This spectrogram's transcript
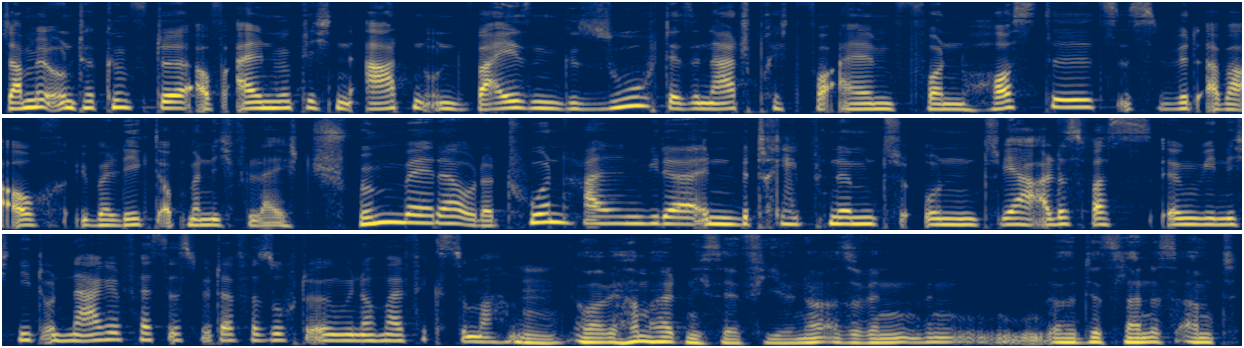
Sammelunterkünfte auf allen möglichen Arten und Weisen gesucht. Der Senat spricht vor allem von Hostels. Es wird aber auch überlegt, ob man nicht vielleicht Schwimmbäder oder Turnhallen wieder in Betrieb nimmt. Und ja, alles, was irgendwie nicht nied- und nagelfest ist, wird da versucht, irgendwie nochmal fix zu machen. Hm, aber wir haben halt nicht sehr viel. Ne? Also wenn, wenn äh, das Landesamt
